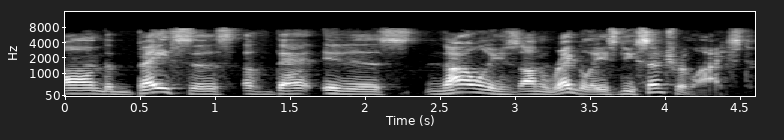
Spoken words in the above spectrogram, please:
on the basis of that it is not only is unregulated, it's decentralized.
